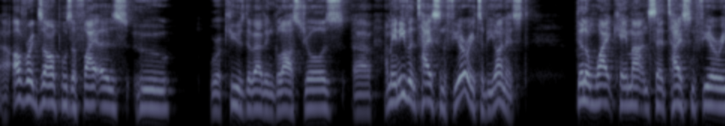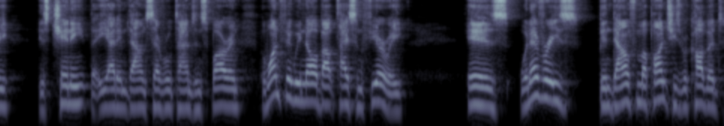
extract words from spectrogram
uh, other examples of fighters who were accused of having glass jaws. Uh, I mean, even Tyson Fury, to be honest. Dillian Whyte came out and said Tyson Fury is chinny, that he had him down several times in sparring. But one thing we know about Tyson Fury is whenever he's been down from a punch, he's recovered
